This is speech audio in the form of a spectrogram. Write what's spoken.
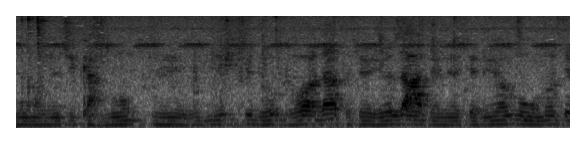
mua mà nó chỉ cảm mua những cái đồ đồ đã từ từ ra thì thì nó mua nó thì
